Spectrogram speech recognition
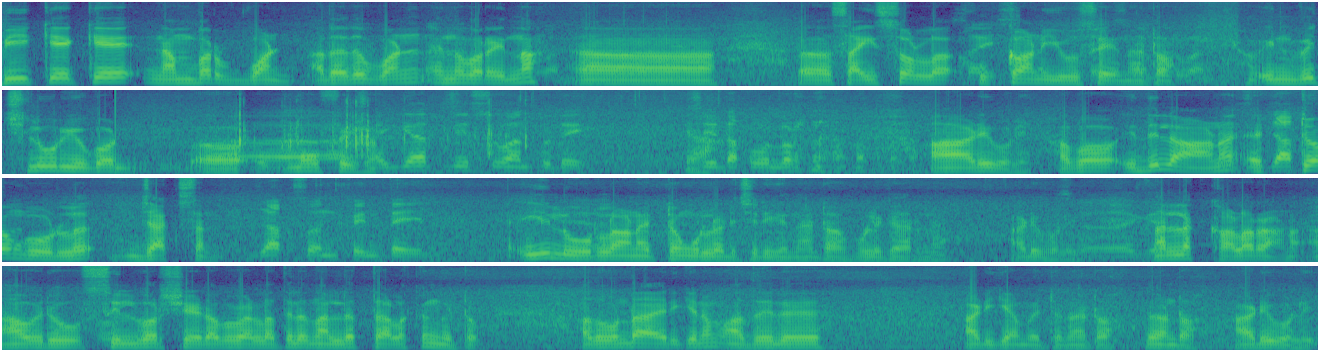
B K K number one അതായത് വൺ എന്ന് പറയുന്ന സൈസുള്ള ഹുക്കാണ് യൂസ് ചെയ്യുന്നത് കേട്ടോ in which lure you got more fish I got this one today. ആ. അടിപൊളി. അപ്പോൾ ഇതിലാണ് ഏറ്റവും കൂടുതൽ ജാക്സൺ. ജാക്സൺ Pintail. ഈ ലൂറിലാണ് ഏറ്റവും കൂടുതൽ അടിച്ചിരിക്കുന്നത് കേട്ടോ പുള്ളിക്കാരന്. അടിപൊളി. നല്ല കളറാണ്. ആ ഒരു സിൽവർ ഷെയ്ഡ് അപ്പോൾ വെള്ളത്തിൽ നല്ല തിളക്കം കിട്ടും. അതുകൊണ്ടായിരിക്കണം അതിൽ അടിക്കാൻ പറ്റുന്നത് കേട്ടോ. ഇത് കണ്ടോ? അടിപൊളി.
